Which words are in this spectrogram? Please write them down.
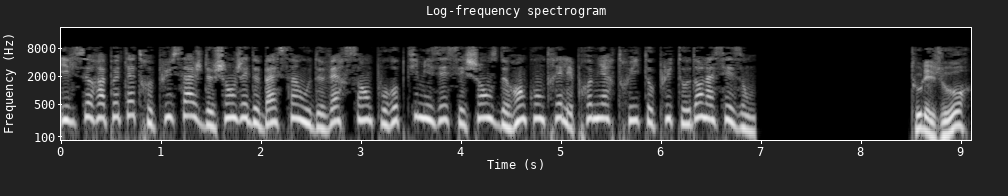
il sera peut-être plus sage de changer de bassin ou de versant pour optimiser ses chances de rencontrer les premières truites au plus tôt dans la saison. Tous les jours,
